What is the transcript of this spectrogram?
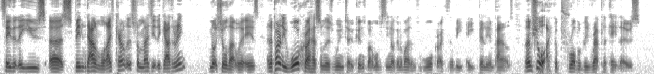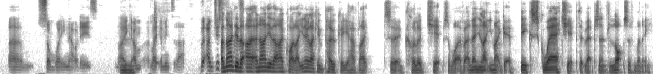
say that they use uh, spin down life counters from Magic the Gathering. Not sure that what it is. And apparently Warcry has some of those wound tokens, but I'm obviously not going to buy them from Warcry because they'll be eight billion pounds. And I'm sure I could probably replicate those um, some way nowadays. Like Mm. I'm like I'm into that. But I'm just An idea that I an idea that I quite like. You know, like in poker, you have like certain coloured chips or whatever, and then like you might get a big square chip that represents lots of money.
